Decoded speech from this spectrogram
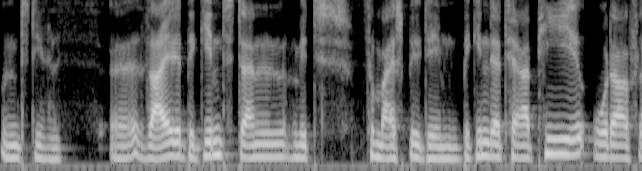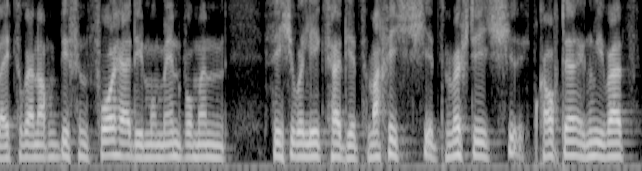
Und dieses äh, Seil beginnt dann mit zum Beispiel dem Beginn der Therapie oder vielleicht sogar noch ein bisschen vorher, dem Moment, wo man sich überlegt hat, jetzt mache ich, jetzt möchte ich, brauche da irgendwie was.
